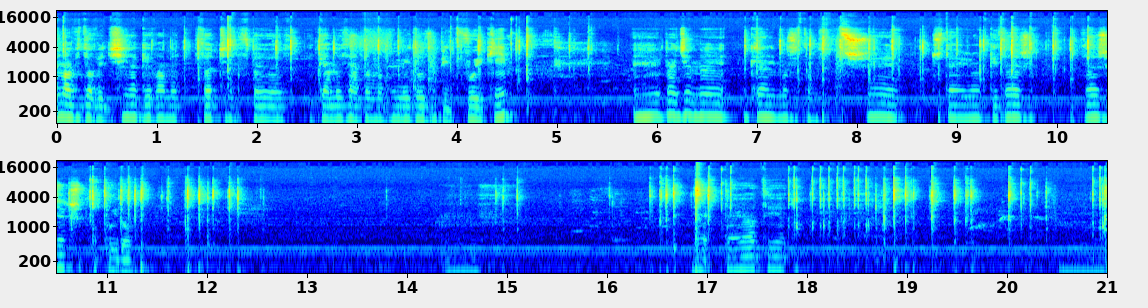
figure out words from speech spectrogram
Siema widzowie, dzisiaj nagrywamy odcinek z gramy z randomowymi ludźmi dwójki. Yy, będziemy grali może tam z 3, 4 rundki, zależy, zależy jak szybko pójdą. Mm. Da, da rady, ja tu... Mm.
